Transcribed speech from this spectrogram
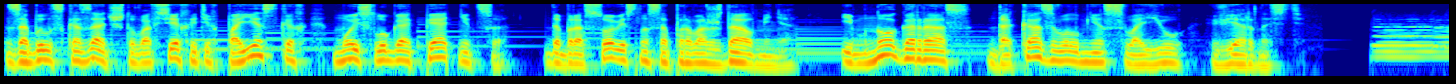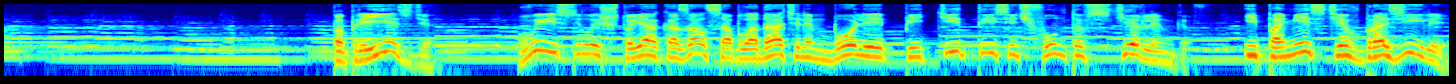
Забыл сказать, что во всех этих поездках мой слуга Пятница добросовестно сопровождал меня и много раз доказывал мне свою верность. По приезде выяснилось, что я оказался обладателем более пяти тысяч фунтов стерлингов и поместья в Бразилии,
